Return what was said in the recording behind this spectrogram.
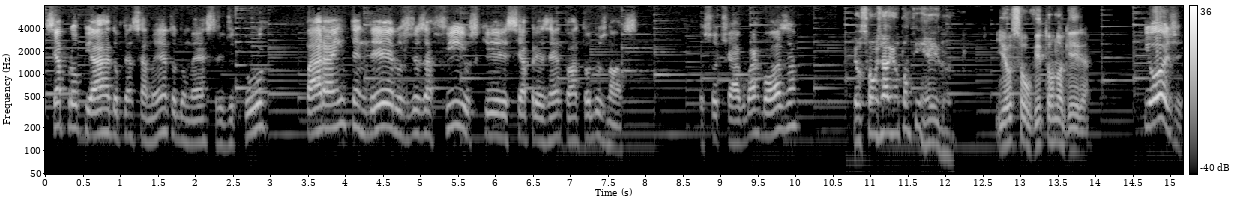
se apropriar do pensamento do mestre de Tours para entender os desafios que se apresentam a todos nós. Eu sou Tiago Barbosa. Eu sou Jailton Pinheiro. E eu sou Vitor Nogueira. E hoje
